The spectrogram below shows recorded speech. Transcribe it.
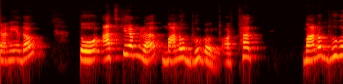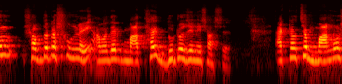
জানিয়ে দাও। তো আজকে আমরা মানব ভূগোল, অর্থাৎ মানব ভূগোল শব্দটা শুনলেই আমাদের মাথায় দুটো জিনিস আসে। একটা হচ্ছে মানুষ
